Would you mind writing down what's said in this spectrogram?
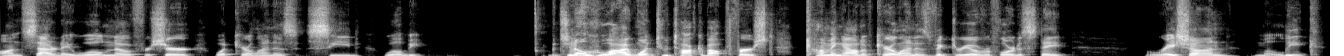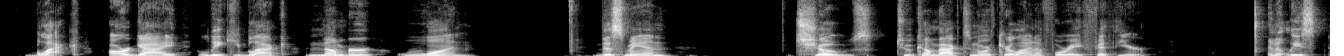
on saturday we'll know for sure what carolina's seed will be. But you know who i want to talk about first coming out of carolina's victory over florida state Rechon Malik Black, our guy, Leaky Black, number one. This man chose to come back to North Carolina for a fifth year. And at least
